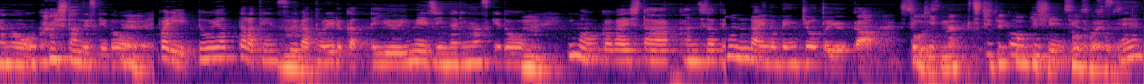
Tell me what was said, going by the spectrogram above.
あの、お伺いしたんですけど、ええやっぱりどうやったら点数が取れるかっていうイメージになりますけど、うん、今お伺いした感じだと本来の勉強というか、そうですね。知的好奇心っていうところですね。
